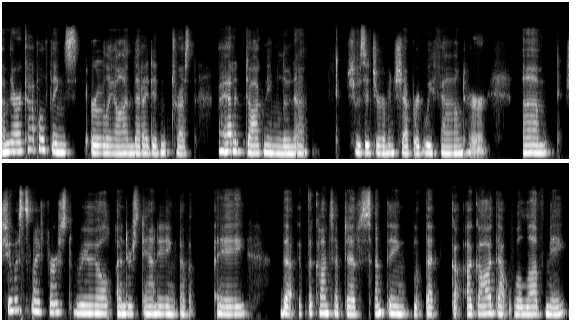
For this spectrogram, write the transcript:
Um, there are a couple of things early on that I didn't trust. I had a dog named Luna. She was a German Shepherd. We found her. Um, she was my first real understanding of a the the concept of something that a God that will love me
